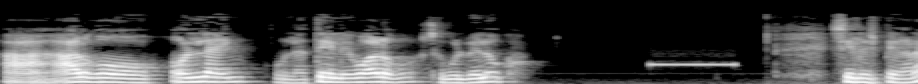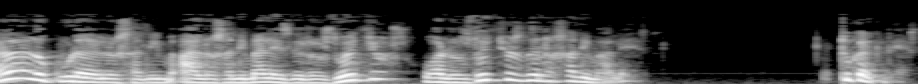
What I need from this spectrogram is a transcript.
algo online, o la tele o algo, se vuelve loco. ¿Se les pegará la locura de los a los animales de los dueños o a los dueños de los animales? ¿Tú qué crees?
